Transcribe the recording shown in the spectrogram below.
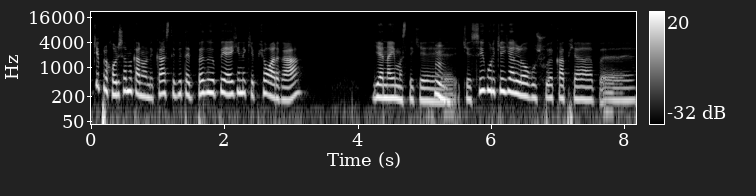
και προχωρήσαμε κανονικά στη β' επίπεδο η οποία έγινε και πιο αργά για να είμαστε και, και σίγουροι και για λόγους ε, κάποια ε,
